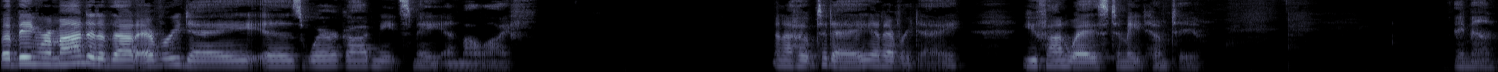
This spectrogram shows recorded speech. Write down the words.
But being reminded of that every day is where God meets me in my life. And I hope today and every day you find ways to meet Him too. Amen.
